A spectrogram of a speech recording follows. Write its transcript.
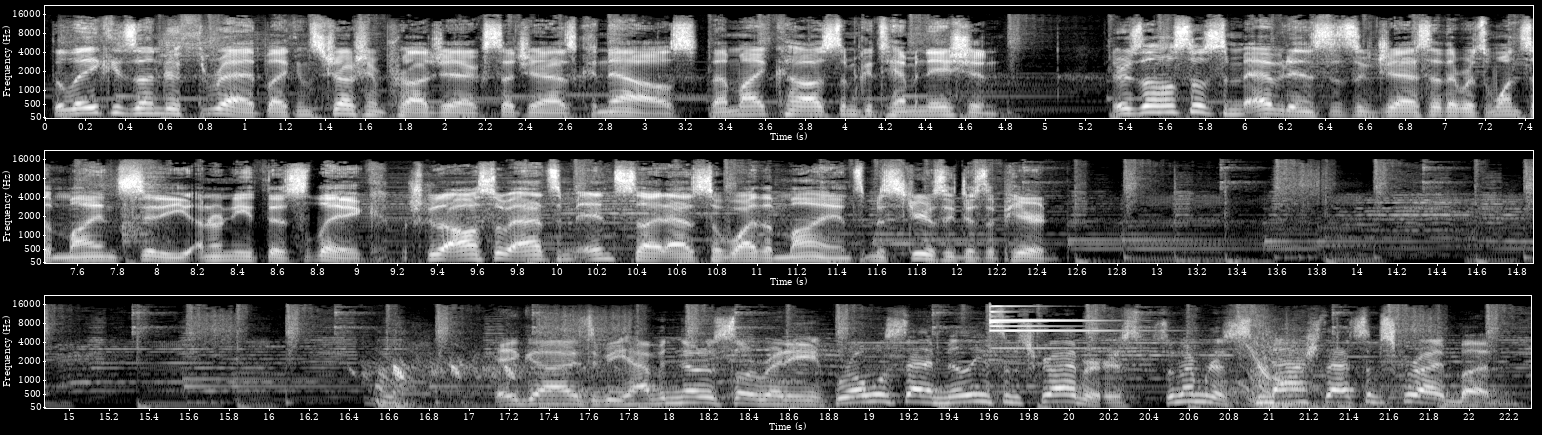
The lake is under threat by construction projects such as canals that might cause some contamination. There's also some evidence to suggest that there was once a Mayan city underneath this lake, which could also add some insight as to why the Mayans mysteriously disappeared. Hey guys, if you haven't noticed already, we're almost at a million subscribers, so remember to smash that subscribe button.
